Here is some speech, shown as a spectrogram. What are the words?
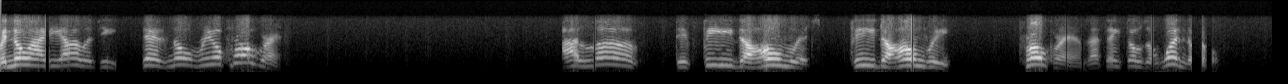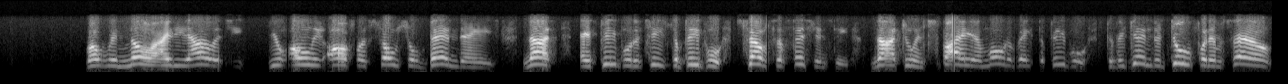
With no ideology, there's no real program. I love the feed the homeless, feed the hungry programs. I think those are wonderful. But with no ideology, you only offer social band aids, not a people to teach the people self sufficiency, not to inspire and motivate the people to begin to do for themselves,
